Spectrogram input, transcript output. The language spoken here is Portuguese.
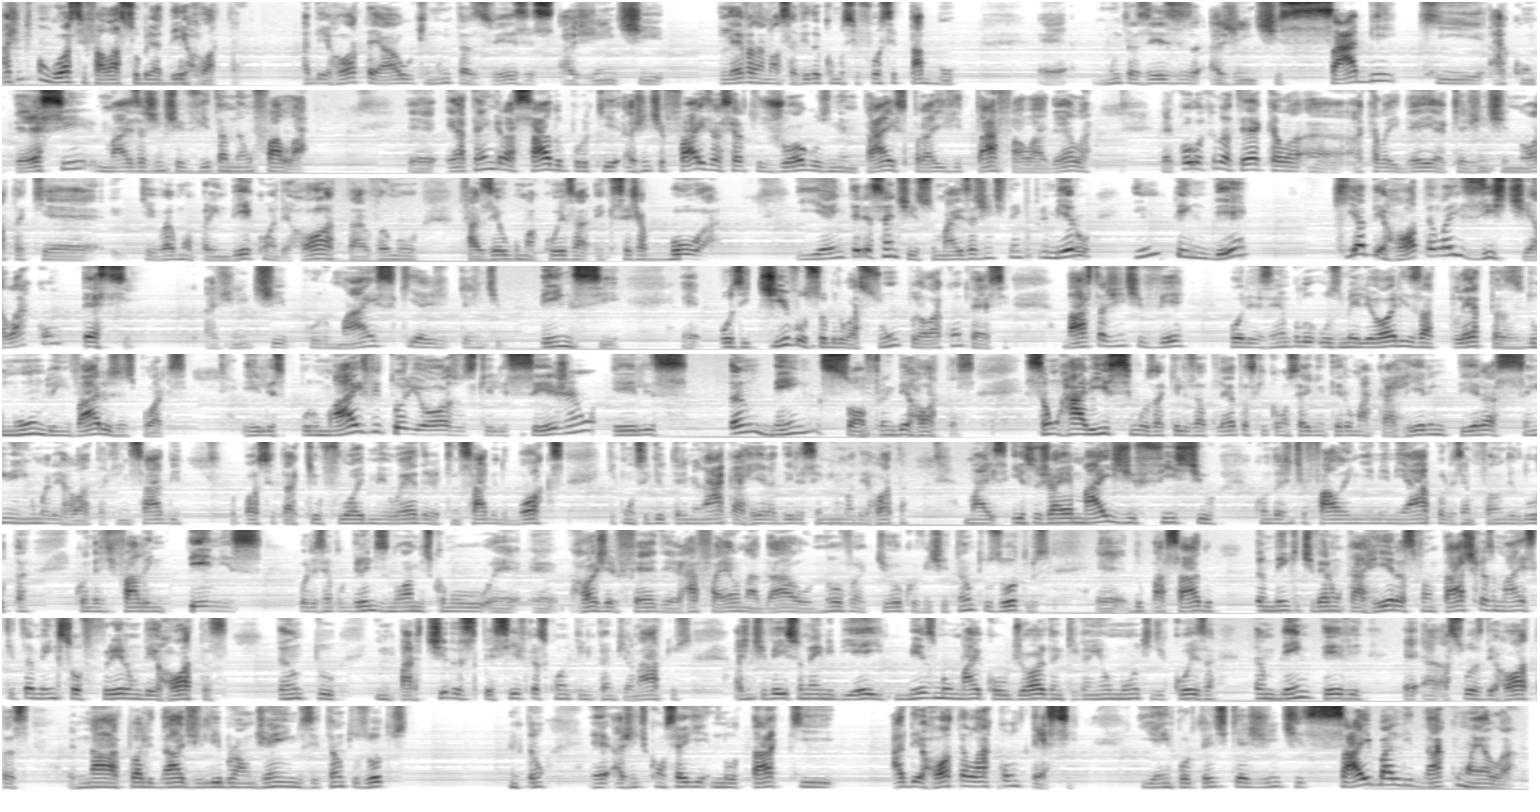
A gente não gosta de falar sobre a derrota. A derrota é algo que muitas vezes a gente leva na nossa vida como se fosse tabu. É, muitas vezes a gente sabe que acontece, mas a gente evita não falar. É, é até engraçado porque a gente faz certos jogos mentais para evitar falar dela, é, colocando até aquela, a, aquela ideia que a gente nota que é que vamos aprender com a derrota, vamos fazer alguma coisa que seja boa e é interessante isso, mas a gente tem que primeiro entender que a derrota ela existe, ela acontece. A gente, por mais que a, que a gente pense é, positivo sobre o assunto, ela acontece. Basta a gente ver, por exemplo, os melhores atletas do mundo em vários esportes. Eles, por mais vitoriosos que eles sejam, eles também sofrem derrotas. São raríssimos aqueles atletas que conseguem ter uma carreira inteira sem nenhuma derrota. Quem sabe, eu posso citar aqui o Floyd Mayweather, quem sabe do boxe, que conseguiu terminar a carreira dele sem nenhuma derrota, mas isso já é mais difícil quando a gente fala em MMA, por exemplo, falando de luta, quando a gente fala em tênis, por exemplo, grandes nomes como é, é, Roger Federer, Rafael Nadal, Novak Djokovic e tantos outros é, do passado também que tiveram carreiras fantásticas, mas que também sofreram derrotas, tanto em partidas específicas quanto em campeonatos. A gente vê isso na NBA, mesmo Michael Jordan, que ganhou um monte de coisa, também teve é, as suas derrotas. Na atualidade, LeBron James e tantos outros. Então, é, a gente consegue notar que a derrota ela acontece e é importante que a gente saiba lidar com ela,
